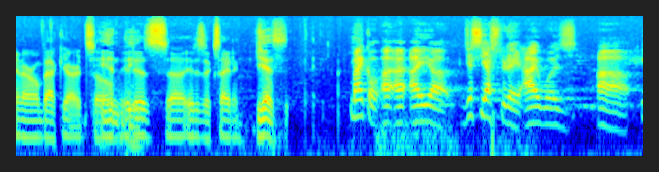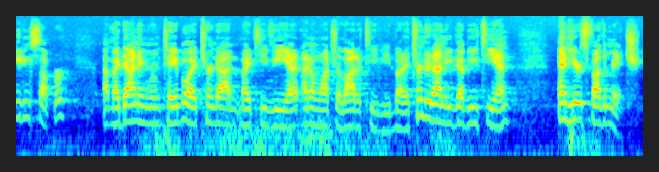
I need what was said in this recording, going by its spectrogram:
in our own backyard so Indeed. it is uh, it is exciting Yes. Michael, I, I, I uh, just yesterday I was uh, eating supper at my dining room table. I turned on my TV. I, I don't watch a lot of TV, but I turned it on EWTN, and here's Father Mitch.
